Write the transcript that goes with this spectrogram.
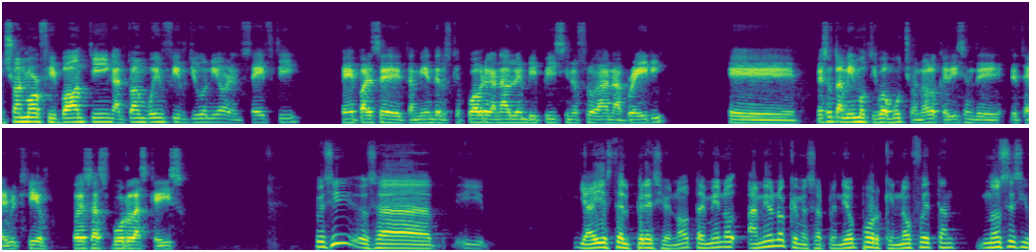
Sean Murphy Bunting, Antoine Winfield Jr., el safety, me parece también de los que puede haber ganado el MVP si no se lo gana Brady. Eh, eso también motivó mucho, ¿no? Lo que dicen de, de Tyreek Hill, todas esas burlas que hizo. Pues sí, o sea, y, ahí está el precio, ¿no? También a mí uno que me sorprendió porque no fue tan, no sé si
